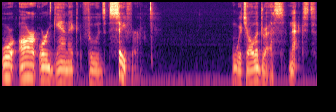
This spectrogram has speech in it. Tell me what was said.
or are organic foods safer? Which I'll address next.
